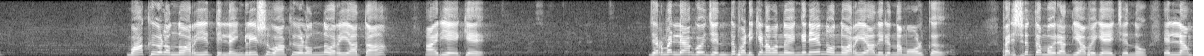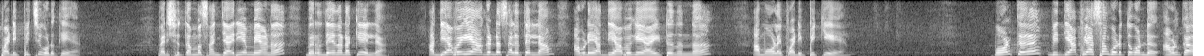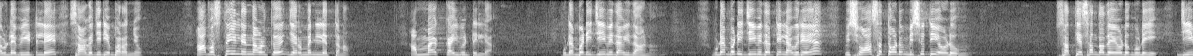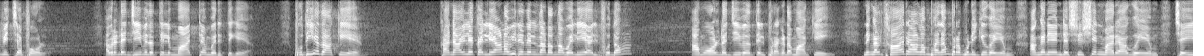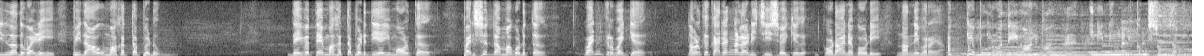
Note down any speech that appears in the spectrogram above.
വാക്കുകളൊന്നും അറിയത്തില്ല. ഇംഗ്ലീഷ് വാക്കുകളൊന്നും അറിയാത്ത ആര്യയ്ക്ക് ജർമ്മൻ ലാംഗ്വേജ് എന്ത് പഠിക്കണമെന്നും എങ്ങനെയെന്നും ഒന്നും അറിയാതിരുന്ന മോൾക്ക് പരിശുദ്ധമ്മ ഒരു അധ്യാപികയായി ചെന്നു. എല്ലാം പഠിപ്പിച്ചു കൊടുക്കുകയാണ്. പരിശുദ്ധമ്മ സഞ്ചാരിയമ്മയാണ് വെറുതെ നടക്കുകയില്ല. അധ്യാപികയാകേണ്ട സ്ഥലത്തെല്ലാം അവിടെ അധ്യാപികയായിട്ട് നിന്ന് ആ മോളെ പഠിപ്പിക്കുകയാണ്. മോൾക്ക് വിദ്യാഭ്യാസം കൊടുത്തുകൊണ്ട് അവൾക്ക് അവളുടെ വീട്ടിലെ സാഹചര്യം പറഞ്ഞു. ആ അവസ്ഥയിൽ നിന്ന് അവൾക്ക് ജർമ്മനിയിലെത്തണം. അമ്മ കൈവിട്ടില്ല. ഉടമ്പടി ജീവിതം ഇതാണ്. ഉടമ്പടി ജീവിതത്തിൽ അവർ വിശ്വാസത്തോടും വിശുദ്ധിയോടും സത്യസന്ധതയോടും കൂടി ജീവിച്ചപ്പോൾ അവരുടെ ജീവിതത്തിൽ മാറ്റം വരുത്തുകയാണ്. പുതിയതാക്കുകയാണ് കനായിലെ കല്യാണ വിരുന്നിൽ നടന്ന വലിയ അത്ഭുതം ആ മോളുടെ ജീവിതത്തിൽ പ്രകടമാക്കി. നിങ്ങൾ ധാരാളം ഫലം പ്രപഠിക്കുകയും അങ്ങനെ എന്റെ ശിഷ്യന്മാരാകുകയും ചെയ്യുന്നത് വഴി പിതാവ് മഹത്വപ്പെടും. ദൈവത്തെ മഹത്വപ്പെടുത്തിയ ഈ മോൾക്ക് പരിശുദ്ധമ്മ കൊടുത്ത് വൻ കൃപയ്ക്ക് നമ്മൾക്ക് കരങ്ങളടിച്ച് ഈശോയ്ക്ക് കോടാനകോടി നന്ദി പറയാം. അത്യപൂർവ ദൈവാനുഭവങ്ങൾ ഇനി നിങ്ങൾക്കും സ്വന്തം.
